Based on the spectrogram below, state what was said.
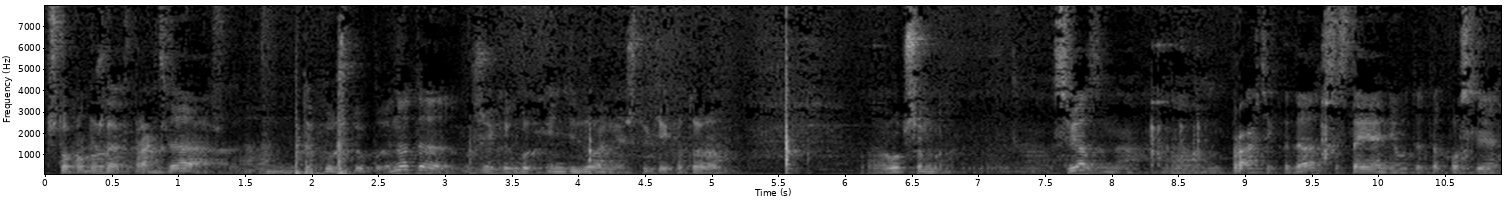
Что пробуждает практика? Да, такую штуку. Но это уже как бы индивидуальные штуки, которые, в общем, связана э, практика, да, состояние вот это после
